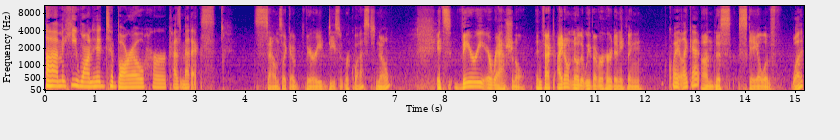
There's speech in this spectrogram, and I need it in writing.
Um, he wanted to borrow her cosmetics. Sounds like a very decent request. No. It's very irrational. In fact, I don't know that we've ever heard anything Quite like it. on this scale of what?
